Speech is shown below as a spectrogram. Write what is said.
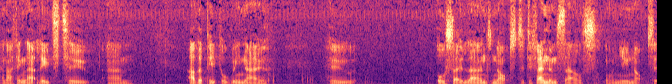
And I think that leads to um, other people we know who also learned not to defend themselves or knew not to.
